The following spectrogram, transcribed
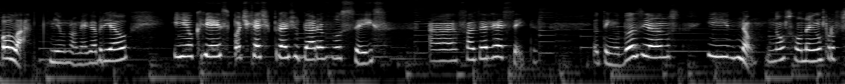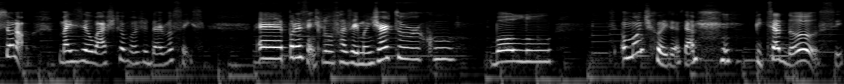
Olá, meu nome é Gabriel e eu criei esse podcast para ajudar a vocês a fazer receitas. Eu tenho 12 anos e não, não sou nenhum profissional, mas eu acho que eu vou ajudar vocês. É, por exemplo, eu vou fazer manjar turco, bolo, um monte de coisa, sabe? Pizza doce,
